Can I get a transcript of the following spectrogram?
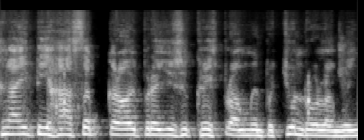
ថ្ងៃទី50ក្រោយព្រះយេស៊ូវគ្រីស្ទព្រះអង្គមានប្រជញ្ញរលឡើងវិញ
